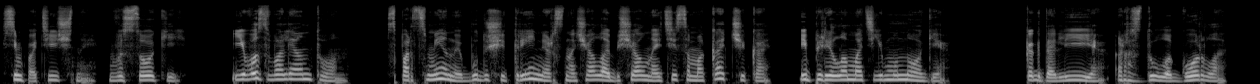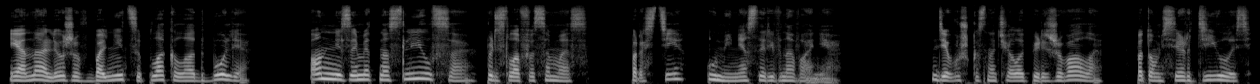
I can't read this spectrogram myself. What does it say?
симпатичный, высокий. Его звали Антон, Спортсмен и будущий тренер сначала обещал найти самокатчика и переломать ему ноги. Когда Лия раздула горло, и она, лежа в больнице, плакала от боли, он незаметно слился, прислав СМС. «Прости, у меня соревнования». Девушка сначала переживала, потом сердилась,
